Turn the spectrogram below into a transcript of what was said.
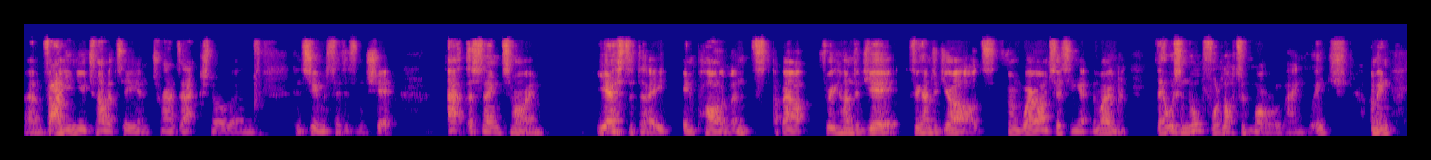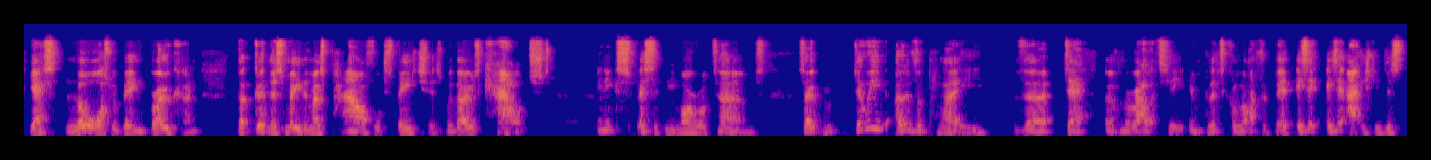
um, value neutrality and transactional and consumer citizenship. At the same time, yesterday in Parliament, about 300, year, 300 yards from where I'm sitting at the moment, there was an awful lot of moral language. I mean, yes, laws were being broken, but goodness me, the most powerful speeches were those couched in explicitly moral terms. So, do we overplay the death of morality in political life a bit? Is it is it actually just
